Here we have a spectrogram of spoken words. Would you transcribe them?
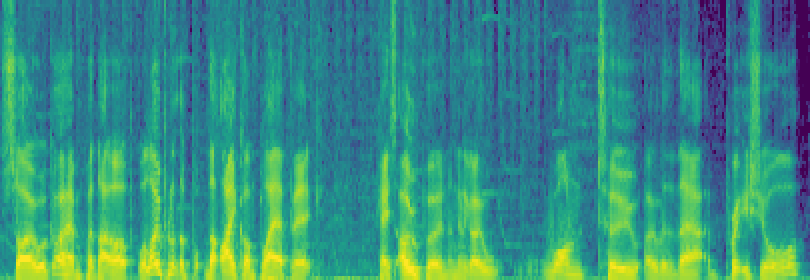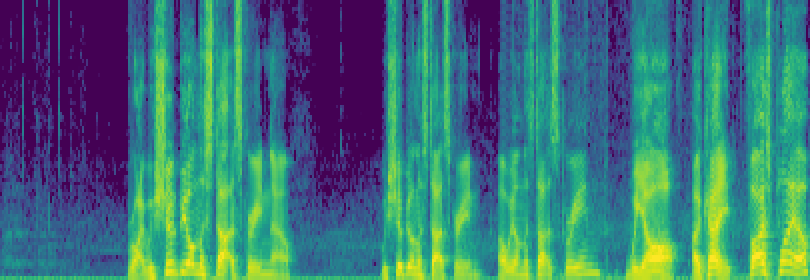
So we'll go ahead and put that up. We'll open up the, the icon player pick. Okay, it's open. I'm going to go one, two over there. I'm pretty sure. Right, we should be on the stat screen now. We should be on the stat screen. Are we on the stat screen? We are. Okay, first player.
